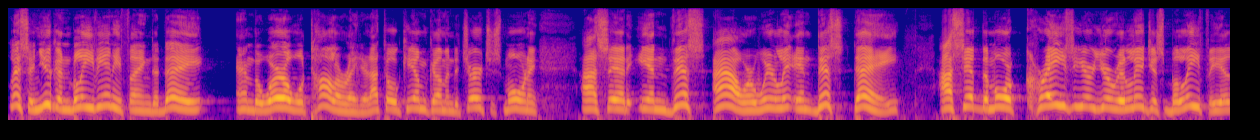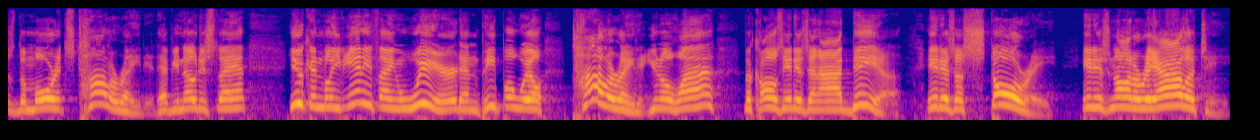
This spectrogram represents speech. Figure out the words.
Listen, you can believe anything today and the world will tolerate it. I told Kim coming to church this morning, I said, in this hour, we're li- in this day, I said, the more crazier your religious belief is, the more it's tolerated. Have you noticed that? You can believe anything weird and people will tolerate it. You know why? Because it is an idea, it is a story, it is not a reality.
